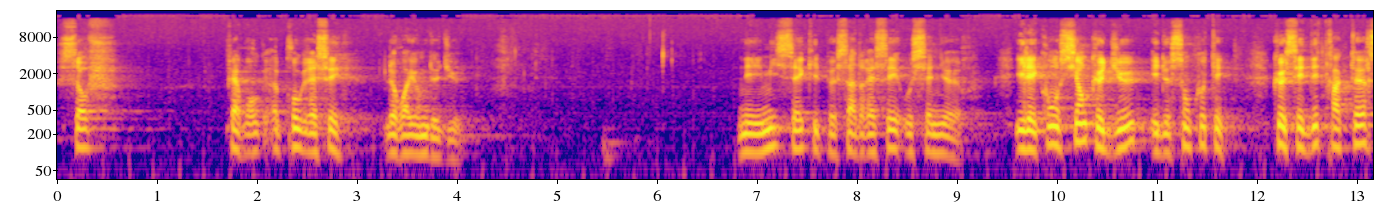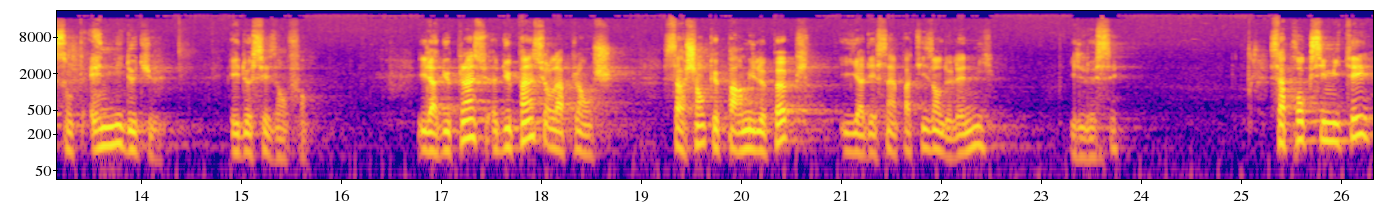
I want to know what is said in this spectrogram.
sauf faire progresser le royaume de Dieu. Néhémie sait qu'il peut s'adresser au Seigneur. Il est conscient que Dieu est de son côté, que ses détracteurs sont ennemis de Dieu et de ses enfants. Il a du pain sur la planche, sachant que parmi le peuple, il y a des sympathisants de l'ennemi. Il le sait. Sa proximité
